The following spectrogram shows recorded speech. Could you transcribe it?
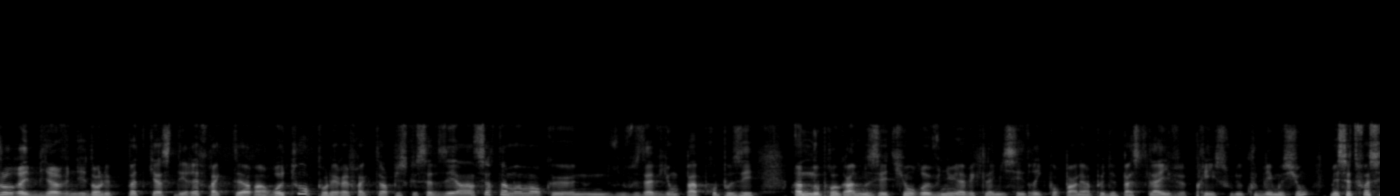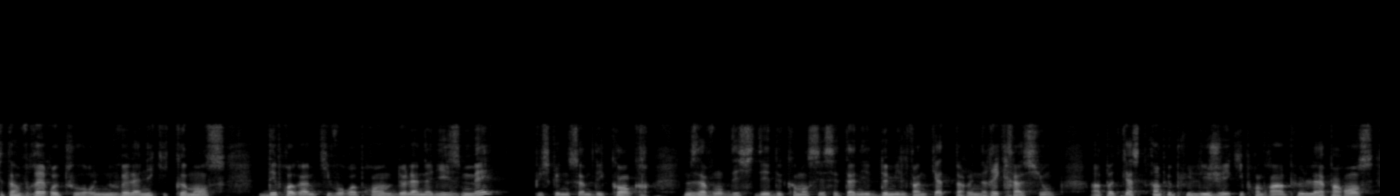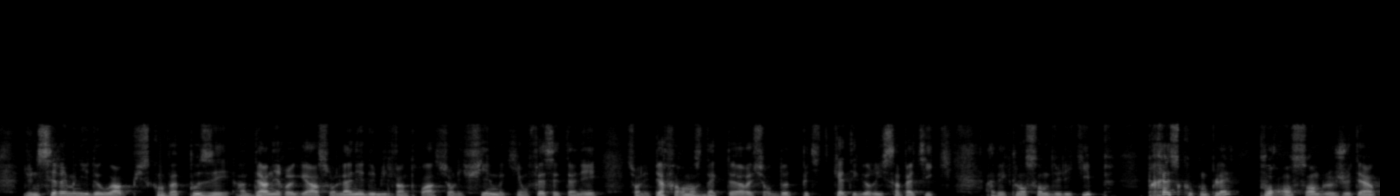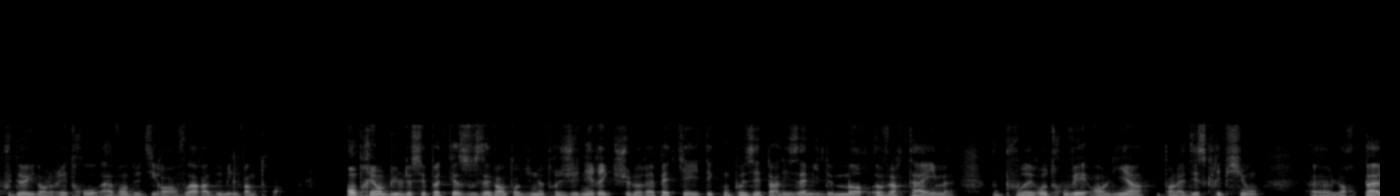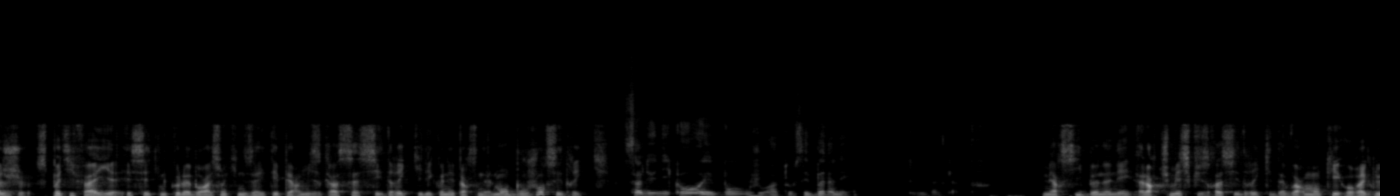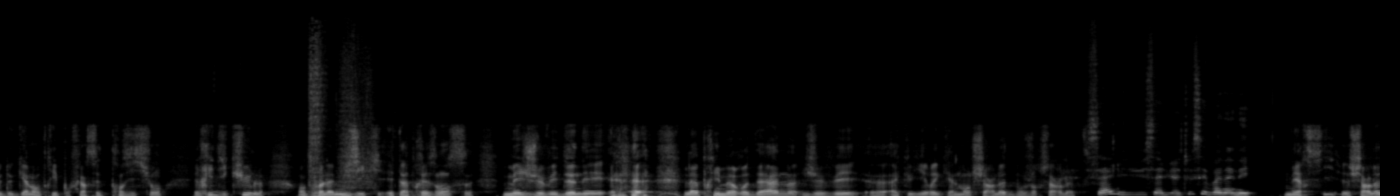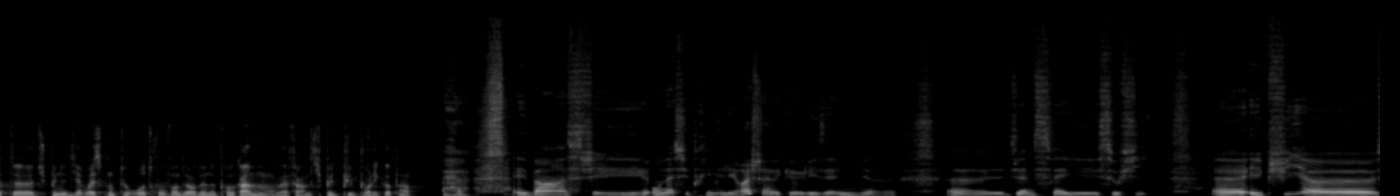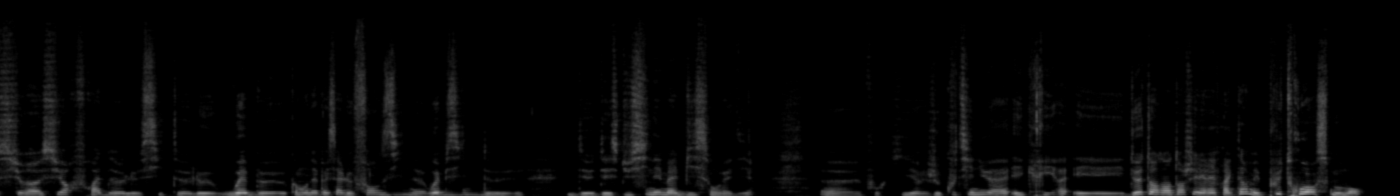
Bonjour et bienvenue dans le podcast des réfracteurs, un retour pour les réfracteurs puisque ça faisait un certain moment que nous ne vous avions pas proposé un de nos programmes. Nous étions revenus avec l'ami Cédric pour parler un peu de Past Live pris sous le coup de l'émotion. Mais cette fois c'est un vrai retour, une nouvelle année qui commence, des programmes qui vont reprendre, de l'analyse, mais puisque nous sommes des cancres, nous avons décidé de commencer cette année 2024 par une récréation, un podcast un peu plus léger qui prendra un peu l'apparence d'une cérémonie de World puisqu'on va poser un dernier regard sur l'année 2023, sur les films qui ont fait cette année, sur les performances d'acteurs et sur d'autres petites catégories sympathiques avec l'ensemble de l'équipe, presque au complet, pour ensemble jeter un coup d'œil dans le rétro avant de dire au revoir à 2023. En préambule de ce podcast, vous avez entendu notre générique, je le répète, qui a été composé par les amis de More Overtime. Vous pourrez retrouver en lien dans la description euh, leur page Spotify et c'est une collaboration qui nous a été permise grâce à Cédric qui les connaît personnellement. Bonjour Cédric. Salut Nico et bonjour à tous et bonne année 2024. Merci, bonne année. Alors tu m'excuseras Cédric d'avoir manqué aux règles de galanterie pour faire cette transition ridicule entre la musique et ta présence, mais je vais donner la primeur aux dames. Je vais euh, accueillir également Charlotte. Bonjour Charlotte. Salut, salut à tous et bonne année. Merci. Charlotte, euh, tu peux nous dire où est-ce qu'on te retrouve en dehors de nos programmes? On va faire un petit peu de pub pour les copains. eh ben, on a supprimé les rushs avec euh, les amis James Fay et Sophie. Euh, et puis euh, sur sur Froide, le site, le web, comment on appelle ça, le fanzine, webzine de, de, du cinéma bis, on va dire. Euh, pour qui je continue à écrire et de temps en temps chez les réfracteurs, mais plus trop en ce moment.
